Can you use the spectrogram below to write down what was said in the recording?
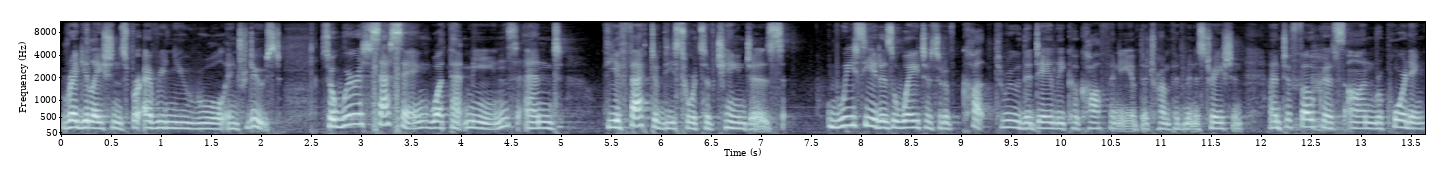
regulations for every new rule introduced. So, we're assessing what that means and the effect of these sorts of changes. We see it as a way to sort of cut through the daily cacophony of the Trump administration and to focus on reporting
